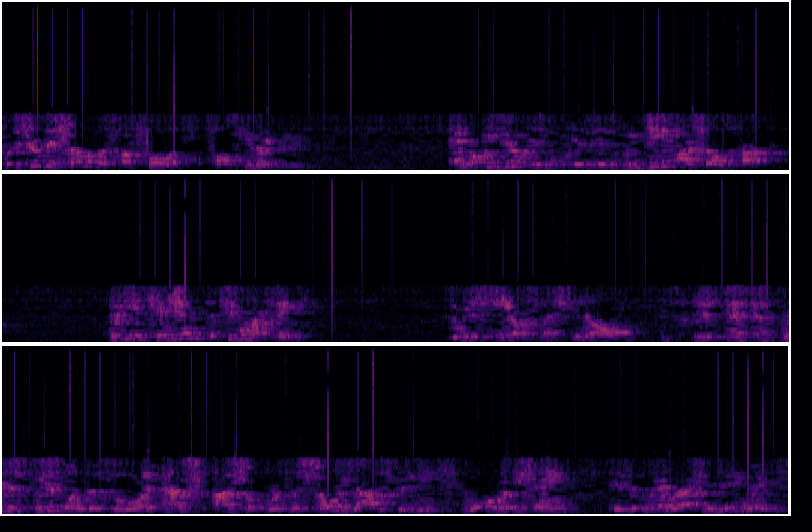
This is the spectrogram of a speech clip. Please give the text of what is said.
But the truth is, some of us are full of false humility. And what we do is, is, is we beat ourselves up with the intention that people might think that we just hate our flesh, you know? We just, we just, we just want to live for the Lord, and I'm, I'm so worthless. So only God is good to me. And what we're really saying is that we're actually in many ways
